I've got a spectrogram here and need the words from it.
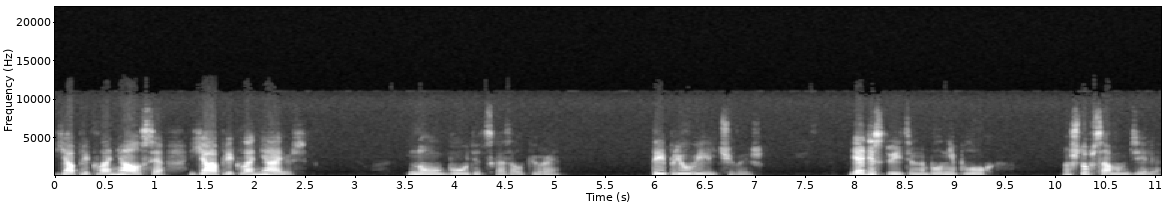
я преклонялся, я преклоняюсь. «Ну, будет», — сказал Кюре. «Ты преувеличиваешь. Я действительно был неплох. Но что в самом деле?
